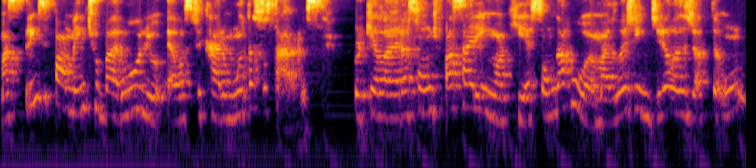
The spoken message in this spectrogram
mas principalmente o barulho, elas ficaram muito assustadas, porque lá era som de passarinho, aqui é som da rua, mas hoje em dia elas já estão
